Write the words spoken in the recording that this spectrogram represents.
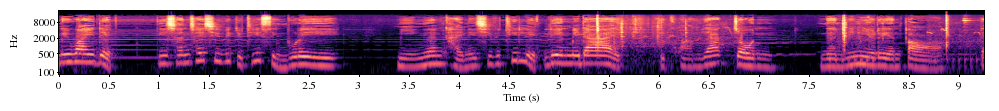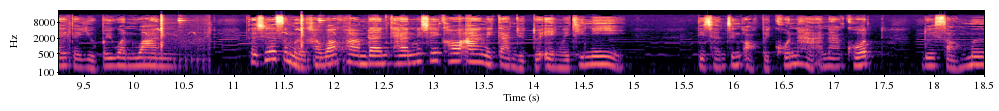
ในวัยเด็กดิฉันใช้ชีวิตอยู่ที่สิงห์บุรี มีเงื่อนไขในชีวิตที่หลีกเลี่ยงไม่ได้คือความยากจน เงินไม่มีเรียนต่อ ได้แต่อยู่ไปวันๆแต่เชื่อเสมอค่ะว่าความแรนแค้นไม่ใช่ข้ออ้างในการหยุดตัวเองไว้ที่นี่ ดิฉันจึงออกไปค้นหาอนาคต ด้วยสองมือ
